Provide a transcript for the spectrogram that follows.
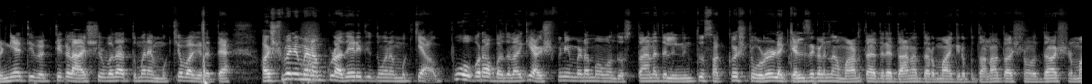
ಗಣ್ಯಾತಿ ವ್ಯಕ್ತಿಗಳ ಆಶೀರ್ವಾದ ತುಂಬಾನೇ ಮುಖ್ಯವಾಗಿರುತ್ತೆ. ಅಶ್ವಿನಿ ಮೇಡಮ್ ಕೂಡ ಅದೇ ರೀತಿ ತುಂಬಾನೇ ಮುಖ್ಯ. ಅಪ್ಪು ಅವರ ಬದಲಾಗಿ ಅಶ್ವಿನಿ ಮೇಡಮ್ ಒಂದು ಸ್ಥಾನದಲ್ಲಿ ನಿಂತು ಸಾಕಷ್ಟು ಒಳ್ಳೊಳ್ಳೆ ಕೆಲಸಗಳನ್ನ ಮಾಡ್ತಾ ಇದ್ದಾರೆ. ದಾನ, ಧರ್ಮ ಆಗಿರ್ಬೋದು, ಅನಾಥಾಶ್ರಮ, ವೃದ್ಧಾಶ್ರಮ.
